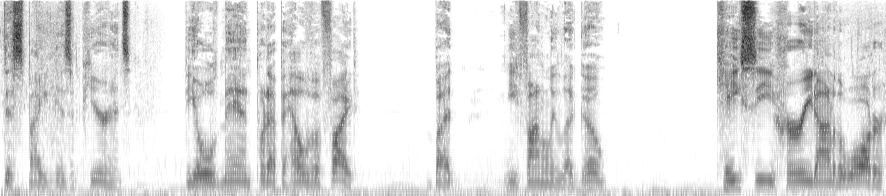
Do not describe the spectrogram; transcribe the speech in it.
Despite his appearance, the old man put up a hell of a fight, but he finally let go. Casey hurried out of the water.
